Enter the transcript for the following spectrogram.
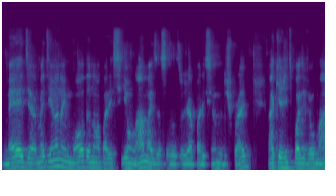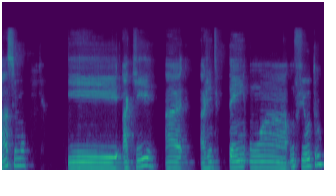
média. Mediana e moda não apareciam lá, mas essas outras já apareciam no Describe. Aqui a gente pode ver o máximo. E aqui a, a gente tem uma, um filtro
